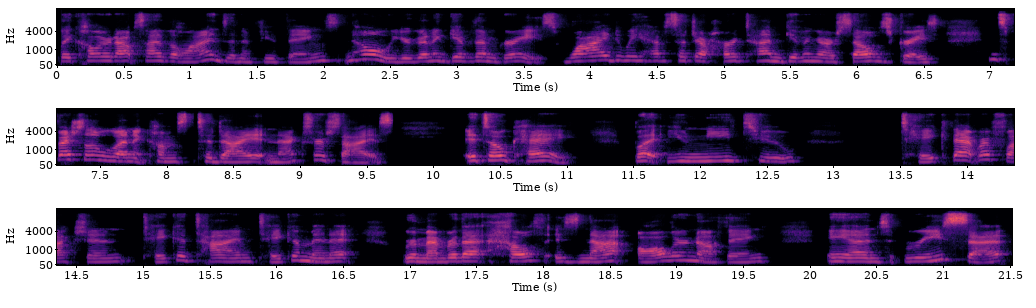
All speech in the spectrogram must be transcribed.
they colored outside the lines in a few things. No, you're going to give them grace. Why do we have such a hard time giving ourselves grace, especially when it comes to diet and exercise? It's okay, but you need to take that reflection, take a time, take a minute. Remember that health is not all or nothing and reset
